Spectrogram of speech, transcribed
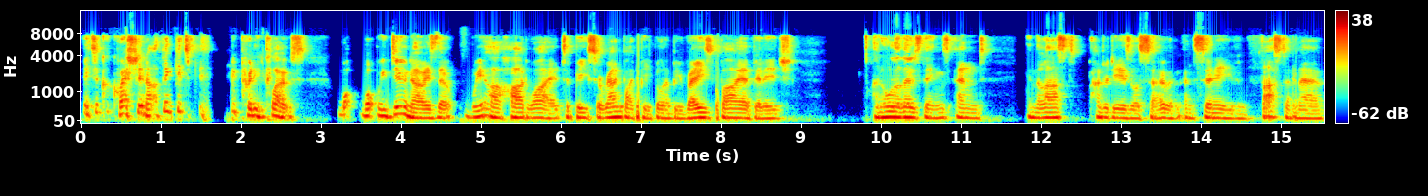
It's a good question. I think it's pretty close. What what we do know is that we are hardwired to be surrounded by people and be raised by a village, and all of those things. And in the last hundred years or so, and, and certainly even faster now,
